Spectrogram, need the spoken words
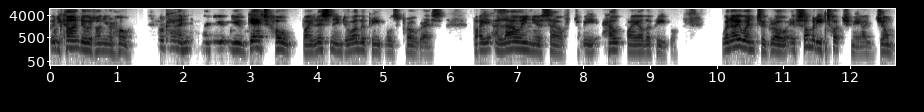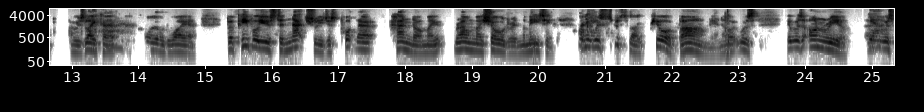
But you can't do it on your own. Okay. And, and you, you get hope by listening to other people's progress, by allowing yourself to be helped by other people. When I went to grow, if somebody touched me, I'd jump. I was like a Ah, coiled wire. But people used to naturally just put their hand on my round my shoulder in the meeting, and it was just like pure balm. You know, it was it was unreal. Yeah. It was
